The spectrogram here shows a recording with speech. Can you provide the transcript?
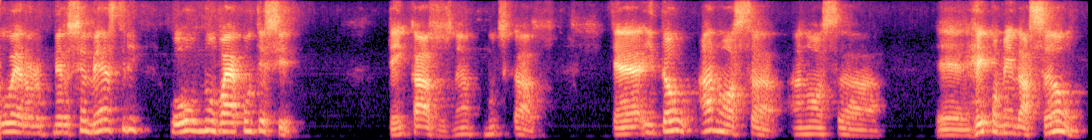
Ou era no primeiro semestre, ou não vai acontecer. Tem casos, né? Muitos casos. É, então, a nossa, a nossa é, recomendação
